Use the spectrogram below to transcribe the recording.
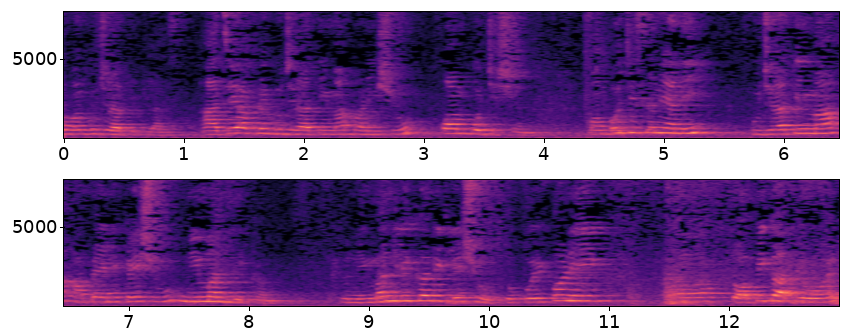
અવર ગુજરાતી ક્લાસ. આજે આપણે ગુજરાતીમાં ભણીશું કોમ્પોઝિશન કોમ્પોઝિશન યાની ગુજરાતીમાં આપણે એને કહીશું નિબંધ લેખન તો નિબંધ લેખન એટલે શું? તો કોઈ પણ એક ટોપિક આપ્યો હોય,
